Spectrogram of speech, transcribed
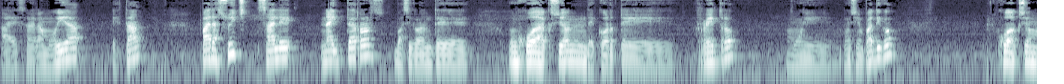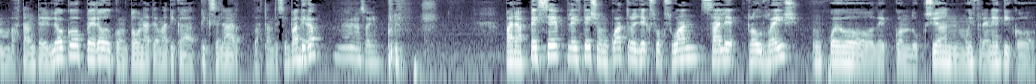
a esa gran movida está. Para Switch sale Night Terrors, básicamente un juego de acción de corte retro, muy, muy simpático. Juego de acción bastante loco, pero con toda una temática pixel art bastante simpática. No, no sabía. Para PC, PlayStation 4 y Xbox One sale Road Rage, un juego de conducción muy frenético,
